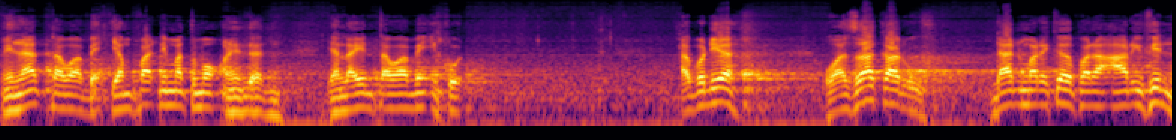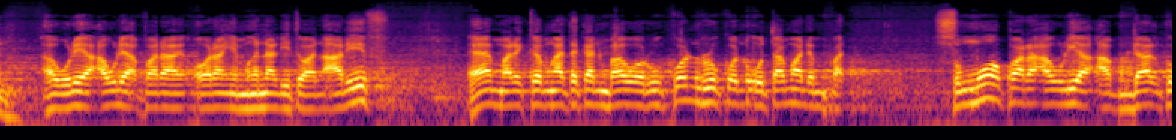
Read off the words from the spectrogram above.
minat tawabi' yang empat ni matmu' ni dan yang lain tawabi' ikut. Apa dia? Wa zakaru dan mereka para arifin awliya-awliya para orang yang mengenali Tuhan Arif eh, mereka mengatakan bahawa rukun-rukun utama ada empat. Semua para awliya abdal ke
